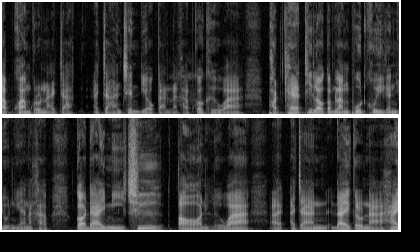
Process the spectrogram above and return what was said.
รับความกรุณาจาก อาจารย์เช่นเดียวกันนะครับ ก็คือว่าพอดแคสต์ที่เรากำลังพูดคุยกันอยู่เนี้ยนะครับ ก็ได้มีชื่อตอนหรือว่าอาอาจารย์ได้กรุณาให้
